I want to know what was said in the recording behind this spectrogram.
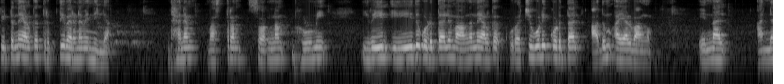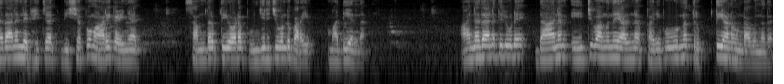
കിട്ടുന്നയാൾക്ക് തൃപ്തി വരണമെന്നില്ല. ധനം വസ്ത്രം സ്വർണം ഭൂമി ഇവയിൽ ഏതു കൊടുത്താലും വാങ്ങുന്നയാൾക്ക് കുറച്ചുകൂടി കൊടുത്താൽ അതും അയാൾ വാങ്ങും. എന്നാൽ അന്നദാനം ലഭിച്ചാൽ വിശപ്പ് മാറിക്കഴിഞ്ഞാൽ സംതൃപ്തിയോടെ പുഞ്ചിരിച്ചുകൊണ്ട് പറയും മതിയെന്ന്. അന്നദാനത്തിലൂടെ ദാനം ഏറ്റുവാങ്ങുന്നയാളിന് പരിപൂർണ തൃപ്തിയാണ് ഉണ്ടാകുന്നത്.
